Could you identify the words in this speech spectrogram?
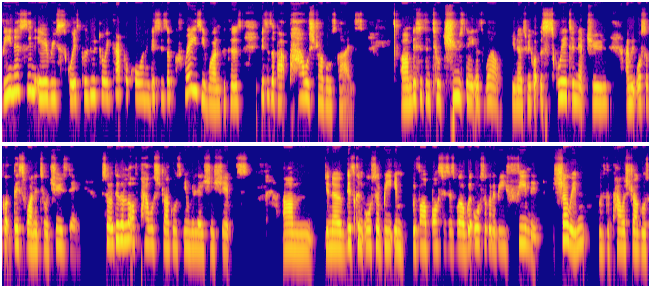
Venus in Aries squares Pluto in Capricorn, and this is a crazy one because this is about power struggles, guys. Um, this is until Tuesday as well. You know, so we've got the square to Neptune, and we also got this one until Tuesday. So there's a lot of power struggles in relationships. Um, you know, this can also be in with our bosses as well. We're also going to be feeling, showing with the power struggles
